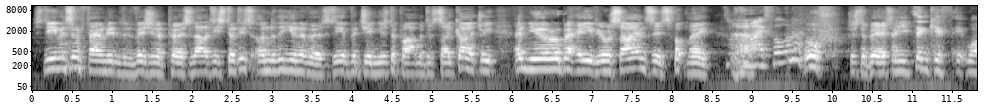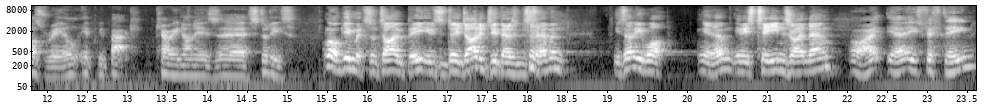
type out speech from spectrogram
Stevenson founded the Division of Personality Studies under the University of Virginia's Department of Psychiatry and Neurobehavioral Sciences. Fuck me. That's a mouthful, isn't it? Oof, just a bit. And you'd think if it was real, he'd be back carrying on his uh, studies. Well, give him some time, Pete. He, was, he died in 2007. He's only, what, you know, in his teens right now. All right, yeah, he's 15.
